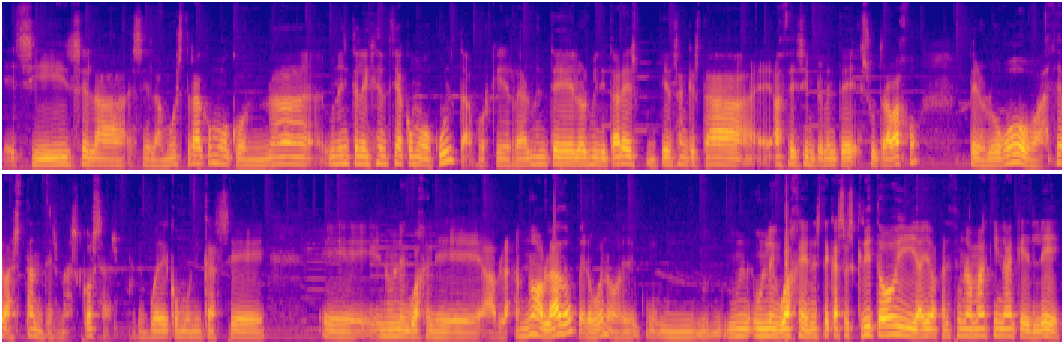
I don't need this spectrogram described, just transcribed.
eh, sí se la, se la, muestra como con una, una, inteligencia como oculta, porque realmente los militares piensan que está, hace simplemente su trabajo, pero luego hace bastantes más cosas, porque puede comunicarse eh, en un lenguaje no hablado, pero bueno, eh, un, lenguaje en este caso escrito y ahí aparece una máquina que lee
